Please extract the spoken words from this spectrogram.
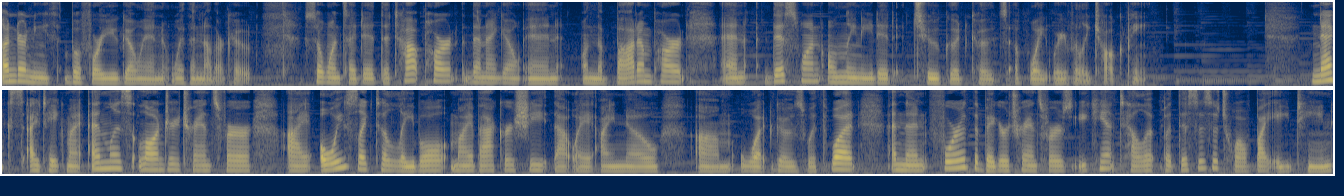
underneath before you go in with another coat. So once I did the top part, then I go in on the bottom part and this one only needed two good coats of white Waverly chalk paint. Next, I take my Endless Laundry Transfer. I always like to label my backer sheet, that way I know um, what goes with what. And then for the bigger transfers, you can't tell it, but this is a 12 by 18.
